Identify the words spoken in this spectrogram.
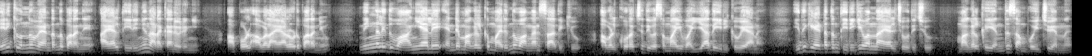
എനിക്കൊന്നും വേണ്ടെന്ന് പറഞ്ഞ് അയാൾ തിരിഞ്ഞു നടക്കാൻ ഒരുങ്ങി. അപ്പോൾ അവൾ അയാളോട് പറഞ്ഞു നിങ്ങൾ ഇത് വാങ്ങിയാലേ എന്റെ മകൾക്ക് മരുന്ന് വാങ്ങാൻ സാധിക്കൂ. അവൾ കുറച്ചു ദിവസമായി വയ്യാതെ ഇരിക്കുകയാണ്. ഇത് കേട്ടതും തിരികെ വന്ന അയാൾ ചോദിച്ചു മകൾക്ക് എന്ത് സംഭവിച്ചു എന്ന്?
